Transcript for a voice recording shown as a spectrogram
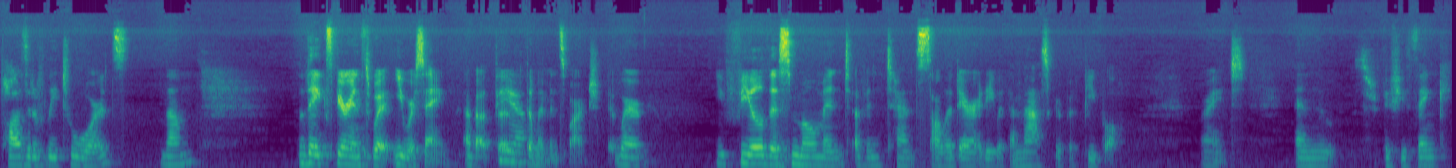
positively towards them they experienced what you were saying about the, Yeah. the women's march where you feel this moment of intense solidarity with a mass group of people, right? And if you think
